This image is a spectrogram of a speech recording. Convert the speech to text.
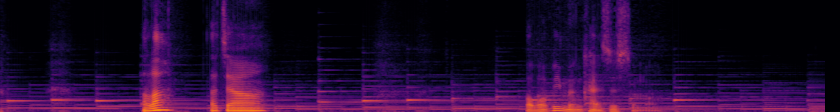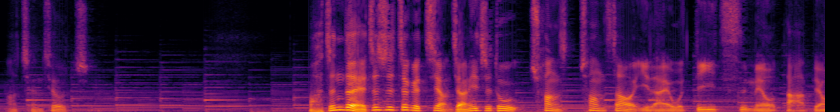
好了，大家。宝宝币门槛是什么？啊，成就值。哇，真的诶，这是这个奖奖励制度创创造以来，我第一次没有达标。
